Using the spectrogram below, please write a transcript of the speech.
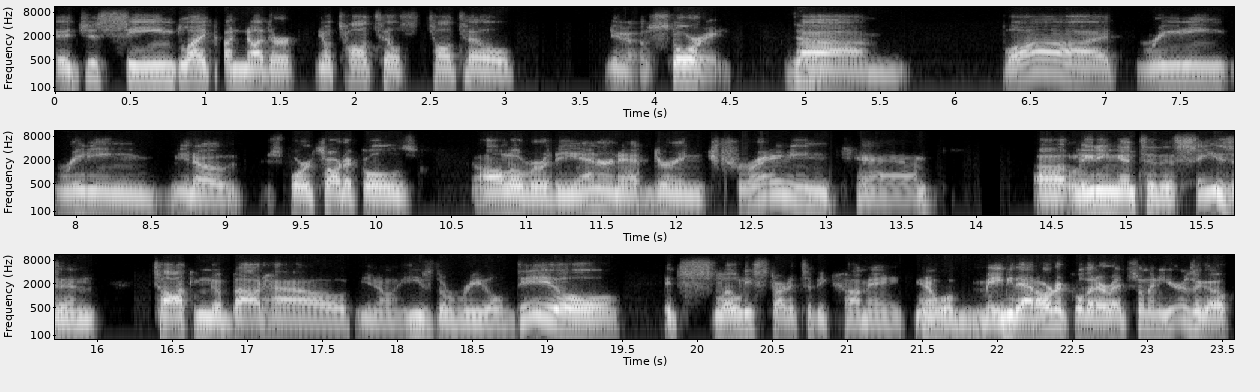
it just seemed like another, you know, tall tale, tall tale, you know, story. Yeah. Um, but reading reading you know sports articles all over the internet during training camp uh, leading into the season talking about how you know he's the real deal it slowly started to become a you know well, maybe that article that i read so many years ago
